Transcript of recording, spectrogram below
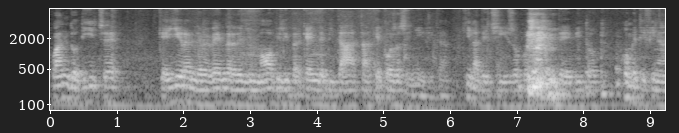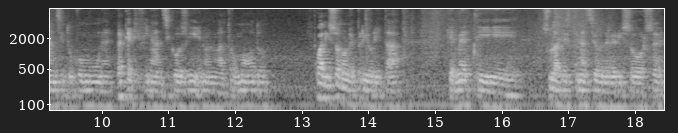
quando dice che Iren deve vendere degli immobili perché è indebitata, che cosa significa? Chi l'ha deciso? Cos'è il debito? Come ti finanzi tu comune? Perché ti finanzi così e non in un altro modo? Quali sono le priorità che metti sulla destinazione delle risorse?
